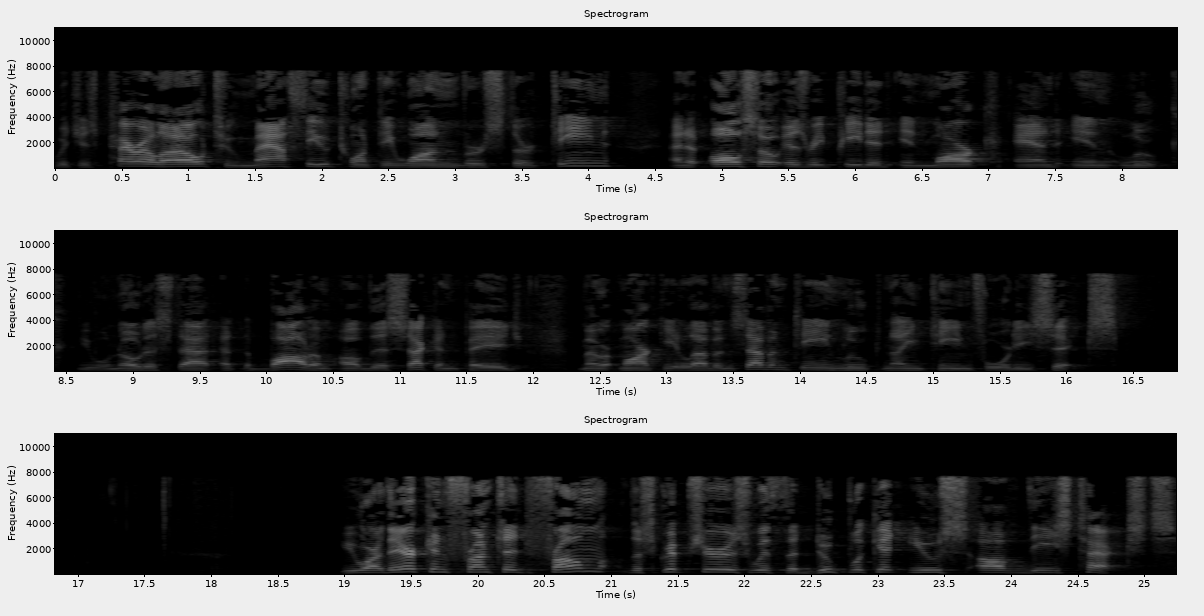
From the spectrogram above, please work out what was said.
which is parallel to Matthew 21 verse 13, and it also is repeated in Mark and in Luke. You will notice that at the bottom of this second page, Mark 11:17, Luke 19:46. You are there confronted from the scriptures with the duplicate use of these texts,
